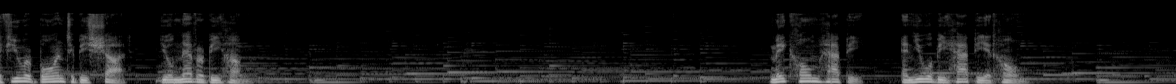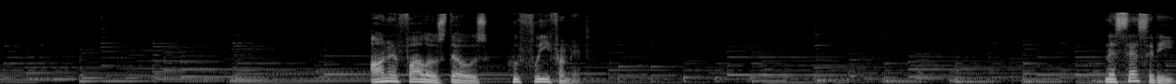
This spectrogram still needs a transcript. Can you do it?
If you were born to be shot, you'll never be hung. Make home happy, and you will be happy at home. Honor follows those who flee from it. Necessity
